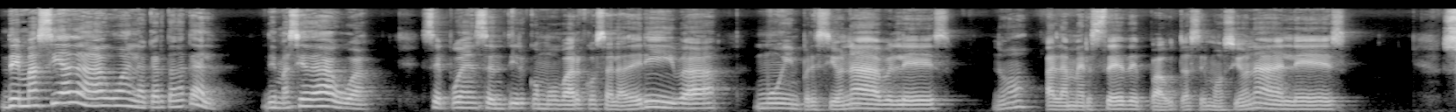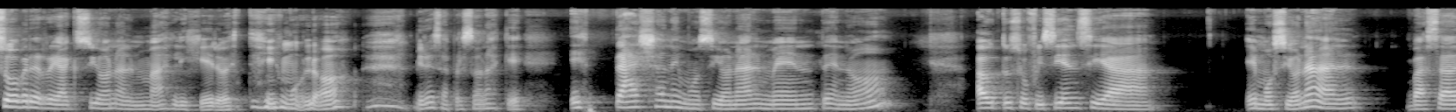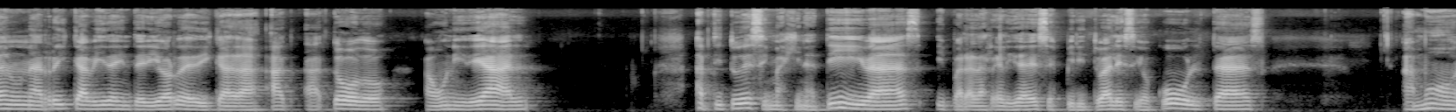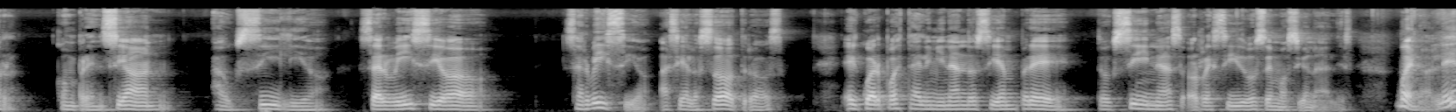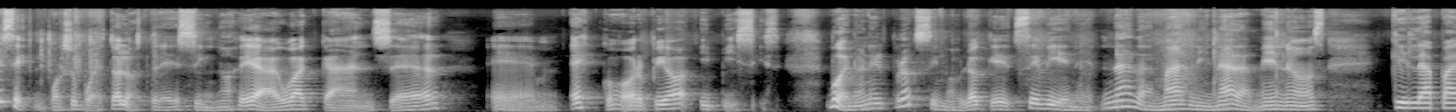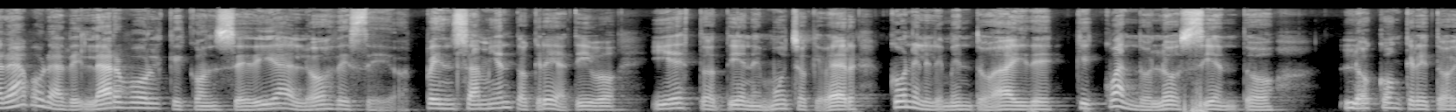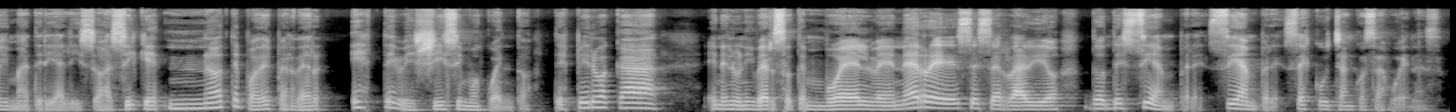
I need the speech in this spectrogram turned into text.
Demasiada agua en la carta natal, demasiada agua. Se pueden sentir como barcos a la deriva, muy impresionables, ¿no? A la merced de pautas emocionales, sobre reacción al más ligero estímulo. Miren esas personas que estallan emocionalmente, ¿no? Autosuficiencia emocional basada en una rica vida interior dedicada a, a todo, a un ideal, aptitudes imaginativas y para las realidades espirituales y ocultas, amor, comprensión, auxilio, servicio, servicio hacia los otros. El cuerpo está eliminando siempre toxinas o residuos emocionales. Bueno, lees, por supuesto, los tres signos de agua, cáncer, em, escorpio y piscis. Bueno, en el próximo bloque se viene nada más ni nada menos que la parábola del árbol que concedía los deseos, pensamiento creativo, y esto tiene mucho que ver con el elemento aire que cuando lo siento, lo concreto y materializo. Así que no te podés perder este bellísimo cuento. Te espero acá en el universo te envuelve, en RSS Radio, donde siempre, siempre se escuchan cosas buenas.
